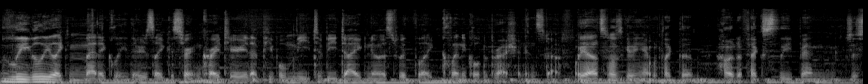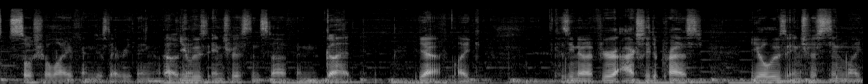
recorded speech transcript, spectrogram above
legally, like medically, there's like a certain criteria that people meet to be diagnosed with like clinical depression and stuff. well, yeah, that's what I was getting at with like the how it affects sleep and just social life and just everything. Like you lose interest and stuff, and Go ahead. yeah, like because you know if you're actually depressed, you'll lose interest in like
